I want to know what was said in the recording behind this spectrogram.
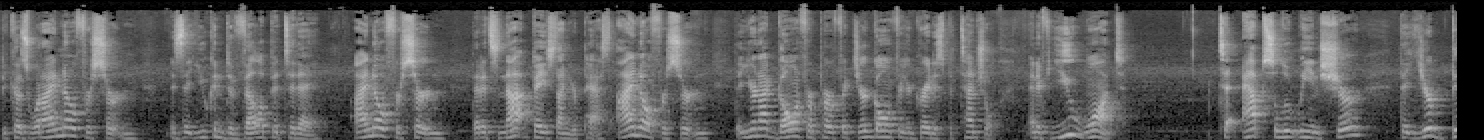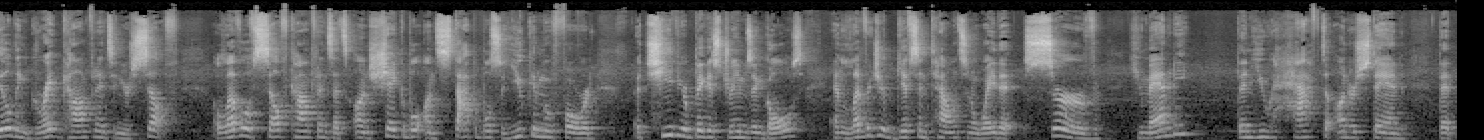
Because what I know for certain is that you can develop it today. I know for certain that it's not based on your past. I know for certain that you're not going for perfect, you're going for your greatest potential. And if you want to absolutely ensure that you're building great confidence in yourself, a level of self confidence that's unshakable, unstoppable, so you can move forward, achieve your biggest dreams and goals, and leverage your gifts and talents in a way that serve humanity, then you have to understand that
